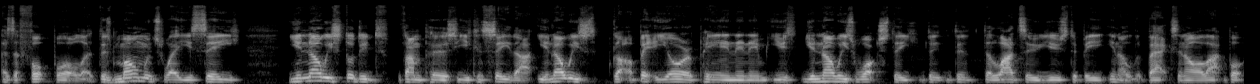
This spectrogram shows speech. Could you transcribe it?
as a footballer. There's moments where you see, you know, he studied Van Persie. You can see that. You know, he's got a bit of European in him. You you know, he's watched the the, the, the lads who used to be, you know, the Becks and all that. But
